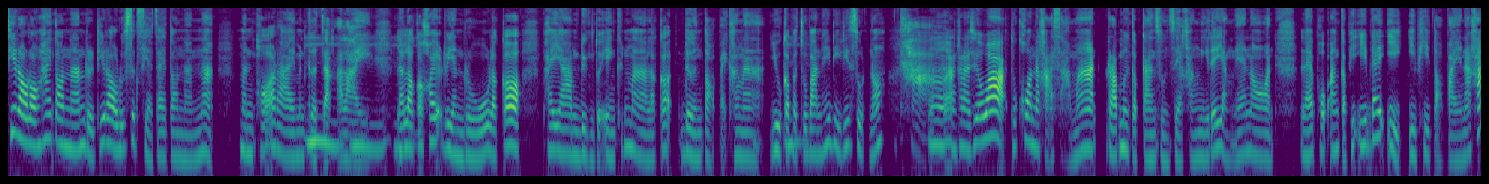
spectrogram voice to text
ที่เราร้องไห้ตอนนั้น หรือที่เรารู้สึกเสียใจตอนนั้นน่ะ มันเพราะอะไรมันเกิดจากอะไรอืมแล้วเราก็ค่อยเรียนรู้แล้วก็พยายามดึงตัวเองขึ้นมา แล้วก็เดินต่อไปข้างหน้า อยู่กับปัจจุบันให้ดีที่สุดเนาะค่ะเอออังคณาเชื่อว่าทุกคนนะคะสามารถรับมือกับการสูญเสียครั้งนี้ได้อย่างแน่นอน และพบอังกับพี่อีฟได้อีก EP ต่อไปนะคะ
